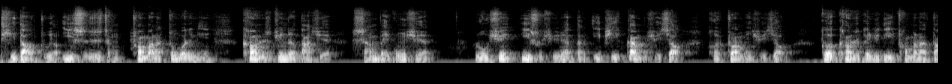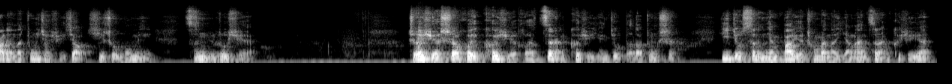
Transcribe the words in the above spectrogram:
提到主要议事日程，创办了中国人民抗日军政大学、陕北工学、鲁迅艺术学院等一批干部学校和专门学校。各抗日根据地创办了大量的中小学校，吸收农民子女入学。哲学、社会科学和自然科学研究得到重视。一九四零年八月创办的延安自然科学院，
